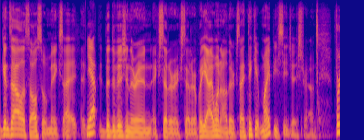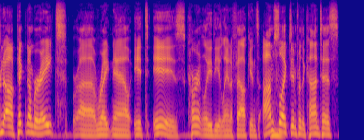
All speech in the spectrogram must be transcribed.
Gonzalez also makes I, I- Mm-hmm. Yep. the division they're in, et cetera, et cetera. But yeah, I went other because I think it might be CJ Stroud. For uh, pick number eight uh, right now, it is currently the Atlanta Falcons. I'm selecting for the contest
